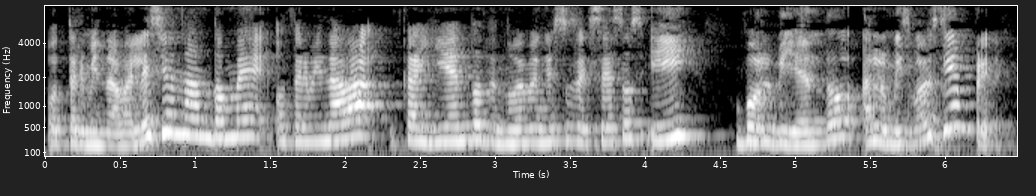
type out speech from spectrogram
o terminaba lesionándome, o terminaba cayendo de nuevo en esos excesos y volviendo a lo mismo de siempre.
